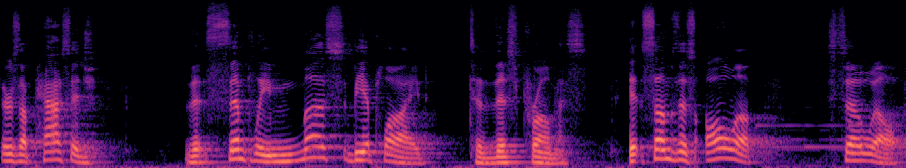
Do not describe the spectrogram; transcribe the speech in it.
there's a passage that simply must be applied to this promise. It sums this all up so well.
